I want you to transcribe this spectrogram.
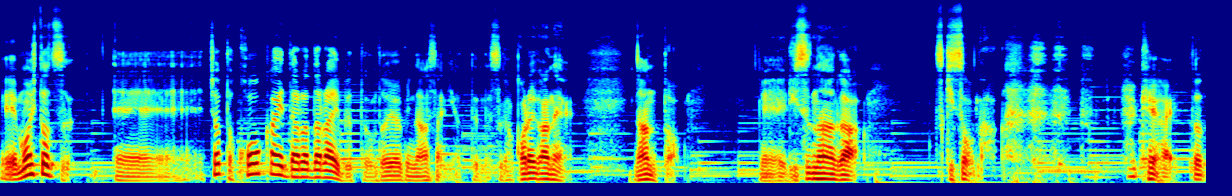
えー、もう一つ、えー、ちょっと公開ダラダライブっていうのを土曜日の朝にやってるんですがこれがねなんと、えー、リスナーがつきそうな 気配と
